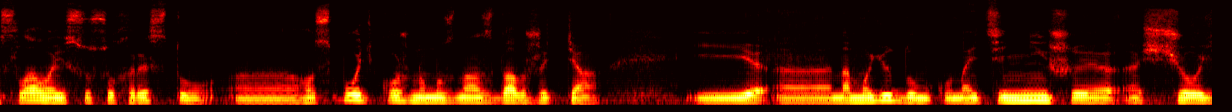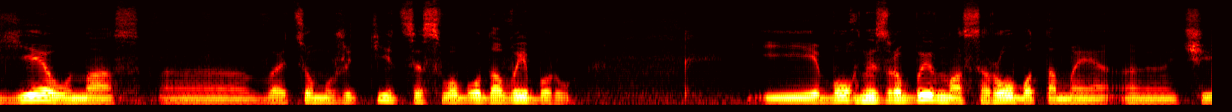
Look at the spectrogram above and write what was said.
Слава Ісусу Христу! Е, Господь кожному з нас дав життя. І, е, на мою думку, найцінніше, що є у нас е, в цьому житті, це свобода вибору. І Бог не зробив нас роботами чи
